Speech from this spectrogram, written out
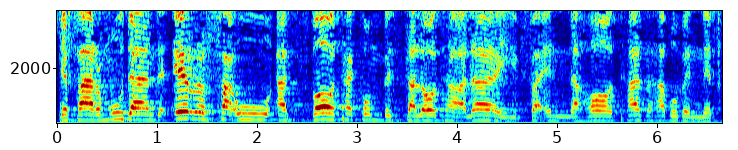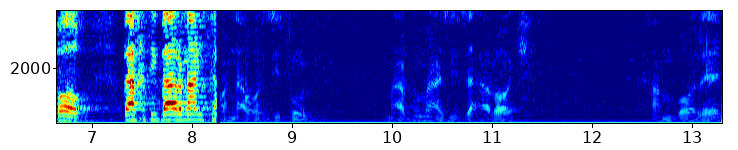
که فرمودند ارفعوا اصواتکم به صلات علی فانها تذهب بالنفاق. وقتی بر من نوازیتون مردم عزیز عراق همواره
